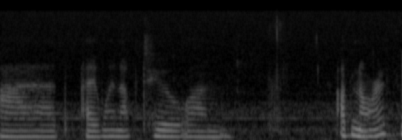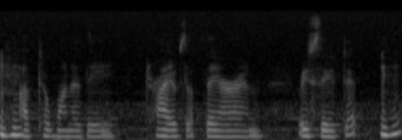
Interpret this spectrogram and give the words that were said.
Uh, I went up to um, up north, Mhm. up to one of the tribes up there, and received it, Mhm.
